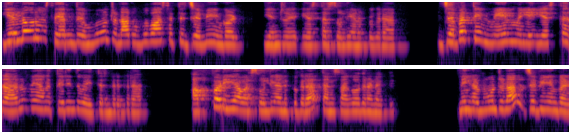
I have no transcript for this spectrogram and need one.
எல்லோரும் சேர்ந்து மூன்று நாள் உபவாசித்து ஜெபியுங்கள் என்று எஸ்தர் சொல்லி அனுப்புகிறார். ஜெபத்தின் மேன்மையை எஸ்தர் அருமையாக தெரிந்து வைத்திருந்திருக்கிறார். அப்படியே அவர் சொல்லி அனுப்புகிறார் தன் சகோதரனுக்கு. நீங்கள் மூன்று நாள் ஜெபியுங்கள்.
